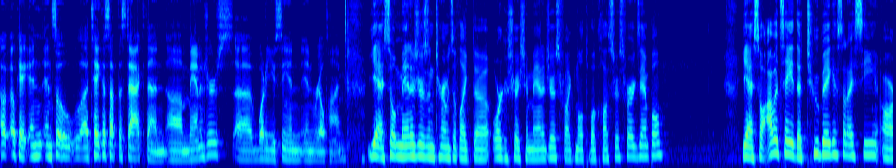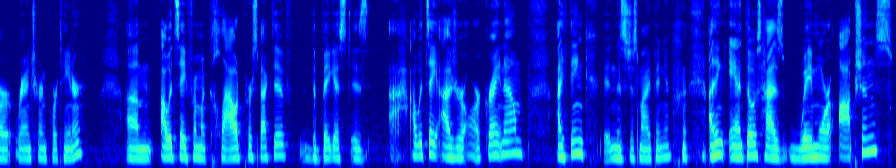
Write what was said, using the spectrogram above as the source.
Okay, and and so uh, take us up the stack then. Um, managers, uh, what are you seeing in real time? Yeah, so managers in terms of like the orchestration managers for like multiple clusters, for example. Yeah, so I would say the two biggest that I see are Rancher and Portainer. Um, I would say from a cloud perspective, the biggest is uh, I would say Azure Arc right now. I think, and this is just my opinion, I think Anthos has way more options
